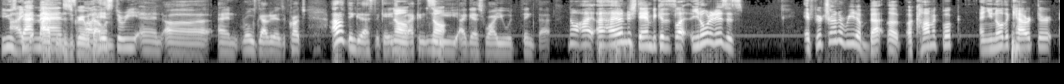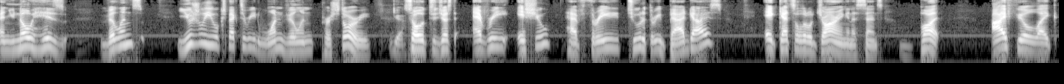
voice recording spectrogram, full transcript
He used I d- I have to Batman's disagree with uh, that one. history and uh, and Rogues Gallery as a crutch. I don't think that's the case, No, but I can no. see, I guess, why you would think that. No, I I understand because it's like you know what it is. It's if you're trying to read a bat, a, a comic book and you know the character and you know his villains, usually you expect to read one villain per story. Yeah. So to just every issue have three, two to three bad guys, it gets a little jarring in a sense. But I feel like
